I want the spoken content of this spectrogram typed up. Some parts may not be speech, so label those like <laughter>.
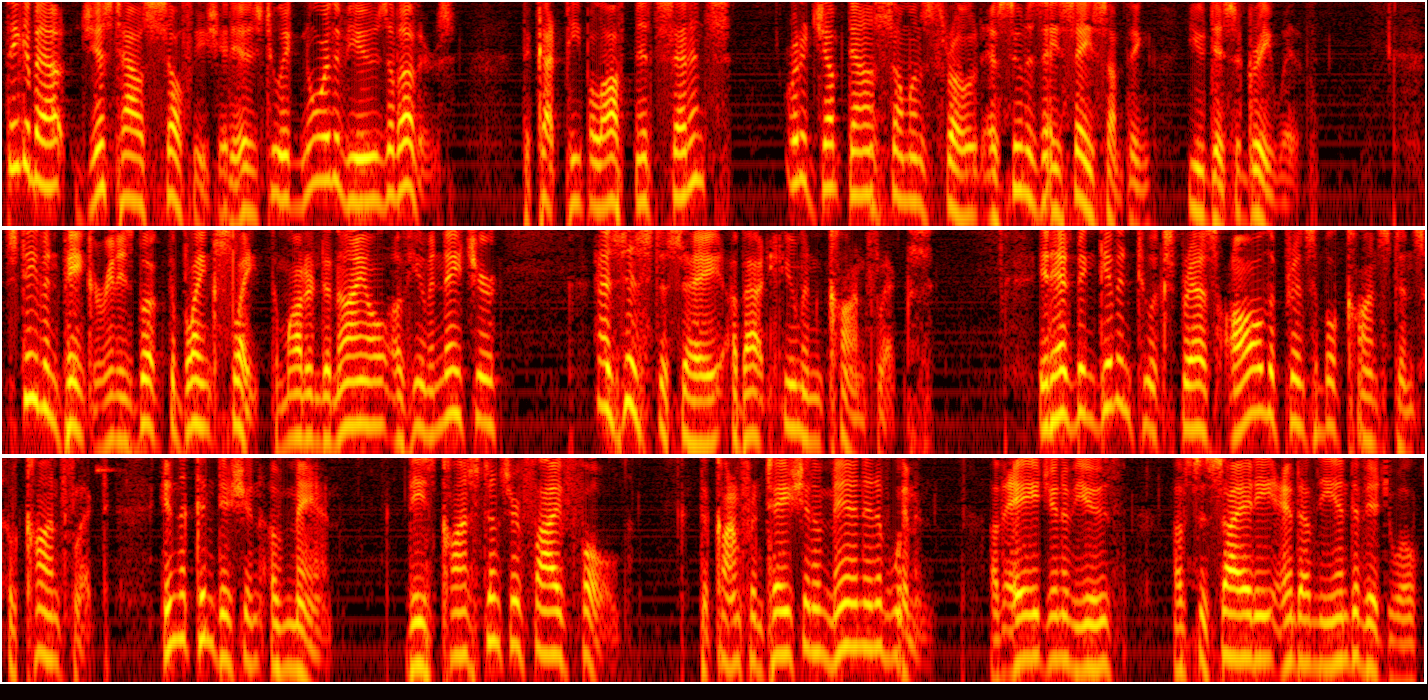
Think about just how selfish it is to ignore the views of others, to cut people off mid sentence, or to jump down someone's throat as soon as they say something you disagree with. Steven Pinker, in his book The Blank Slate The Modern Denial of Human Nature, has this to say about human conflicts. It has been given to express all the principal constants of conflict in the condition of man. These constants are fivefold the confrontation of men and of women, of age and of youth, of society and of the individual,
